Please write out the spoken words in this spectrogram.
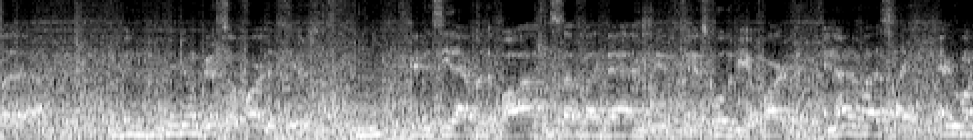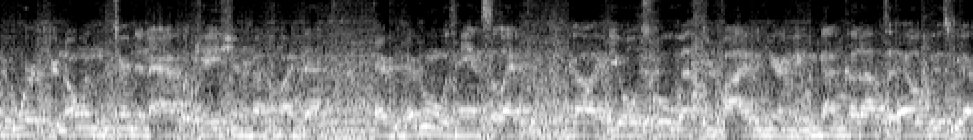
but uh, we've been we've been doing good so far this year. So Mm-hmm. it's good to see that for the boss and stuff like that. I mean, it's, and it's cool to be a part of it. And none of us, like everyone who worked here, no one turned in an application or nothing like that. Every, everyone was hand selected. We got like the old school Western vibe in here. I mean, we got Mm-hmm. cutouts of Elvis, we got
